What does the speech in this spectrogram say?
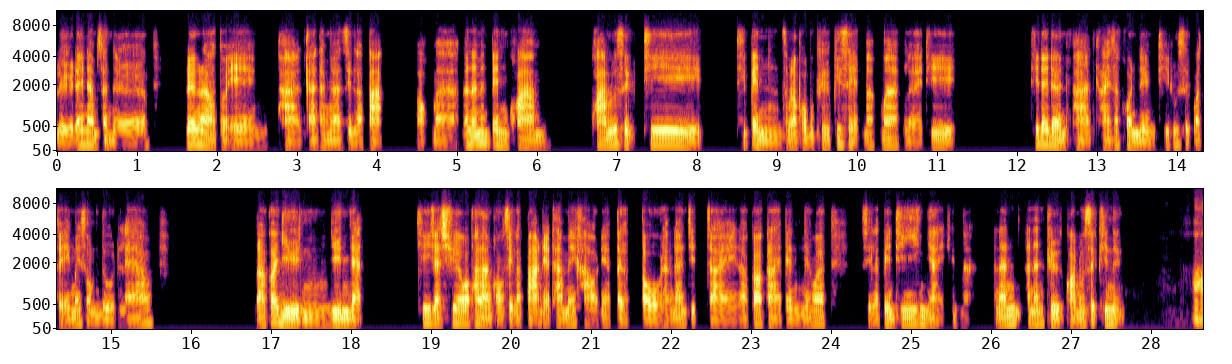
หรือได้นำเสนอ เรื่องราวตัวเองผ่านการทำงานศิลปะออกมา อันนั้นมันเป็นความความรู้สึกที่ที่เป็นสำหรับผมคือพิเศษมาก ๆ เลยที่ที่ได้เดินผ่านใครสักคนหนึ่งที่รู้สึกว่าตัวเองไม่สมดุลแล้ว แล้วก็ยืนยืนหยัดที่จะเชื่อว่าพลังของศิลปะเนี่ยทำให้เขาเนี่ยเติบโตทางด้านจิตใจ แล้วก็กลายเป็นเรียกว่าศิลปินที่ยิ่งใหญ่ขึ้นมา อันนั้นอันนั้นคือความรู้สึกที่หนึ่งค่ะ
